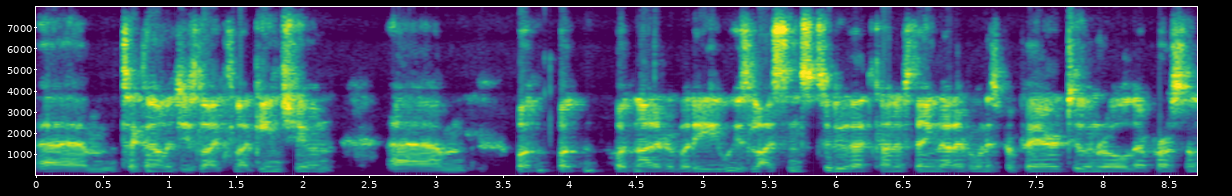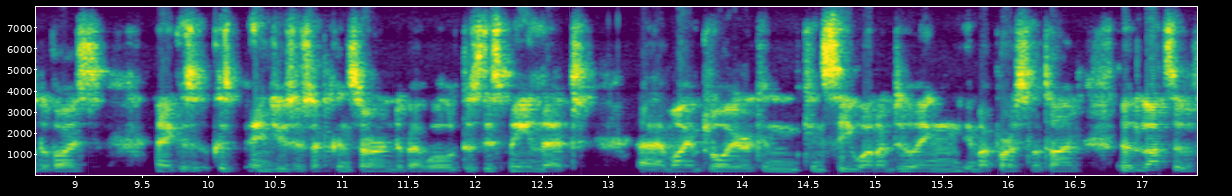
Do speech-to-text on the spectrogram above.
um, technologies like like Intune, um, but but but not everybody is licensed to do that kind of thing. Not everyone is prepared to enroll their personal device because because end users are concerned about well, does this mean that uh, my employer can can see what I'm doing in my personal time. There are lots of,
